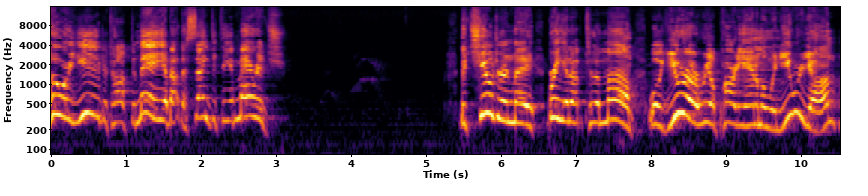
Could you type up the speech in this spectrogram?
Who are you to talk to me about the sanctity of marriage? The children may bring it up to the mom. Well, you were a real party animal when you were young.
